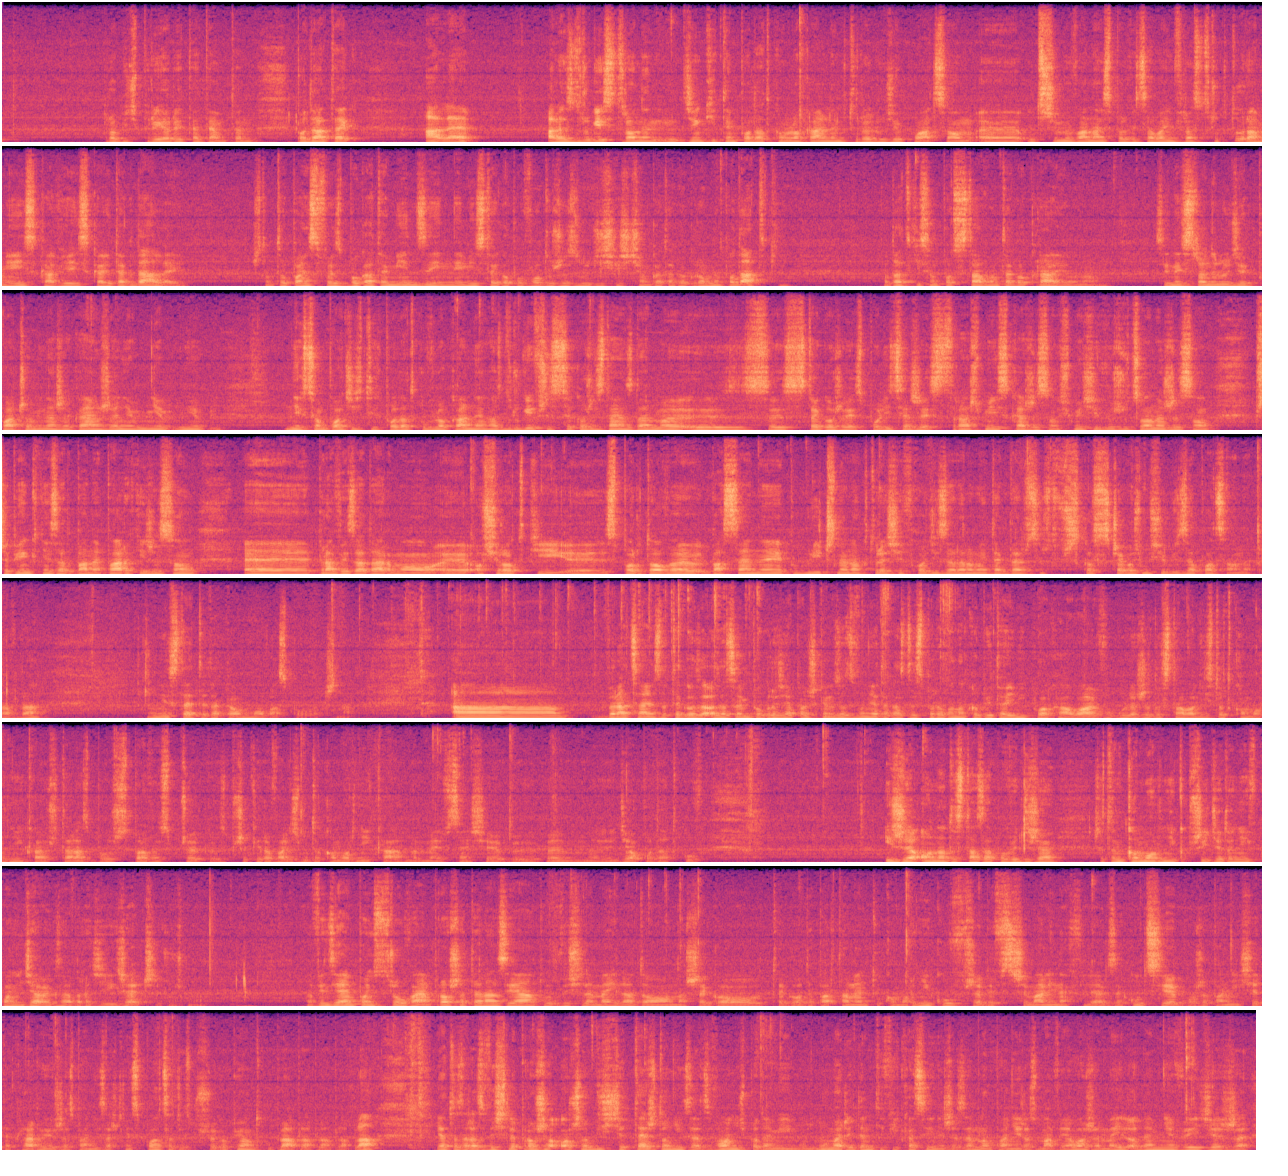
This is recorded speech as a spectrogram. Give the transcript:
robić priorytetem ten podatek, ale, ale z drugiej strony dzięki tym podatkom lokalnym, które ludzie płacą, e, utrzymywana jest prawie cała infrastruktura miejska, wiejska i tak dalej. Zresztą to państwo jest bogate między innymi z tego powodu, że z ludzi się ściąga tak ogromne podatki. Podatki są podstawą tego kraju. No. Z jednej strony ludzie płaczą i narzekają, że nie, nie, nie, nie chcą płacić tych podatków lokalnych, a z drugiej wszyscy korzystają z, y, z, z tego, że jest policja, że jest straż miejska, że są śmieci wyrzucone, że są przepięknie zadbane parki, że są e, prawie za darmo e, ośrodki e, sportowe, baseny publiczne, na które się wchodzi za darmo i tak dalej. Wszystko z czegoś musi być zapłacone, prawda? No niestety, taka umowa społeczna. A wracając do tego, za, co mi pogroziła paluszkiem, zadzwoniła taka zdesperowana kobieta i mi płakała w ogóle, że dostała list od komornika już teraz, bo już sprawę prze, przekierowaliśmy do komornika, no my w sensie y, y, y, dział podatków. I że ona dostała zapowiedź, że, że ten komornik przyjdzie do niej w poniedziałek zabrać jej rzeczy różne. No więc ja ją poinstruowałem, proszę teraz ja tu wyślę maila do naszego tego departamentu komorników, żeby wstrzymali na chwilę egzekucję, bo że pani się deklaruje, że pani zacznie spłacać od przyszłego piątku, bla bla bla bla bla. Ja to zaraz wyślę, proszę oczywiście też do nich zadzwonić, podaj mi mój numer identyfikacyjny, że ze mną pani rozmawiała, że mail ode mnie wyjdzie, że,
